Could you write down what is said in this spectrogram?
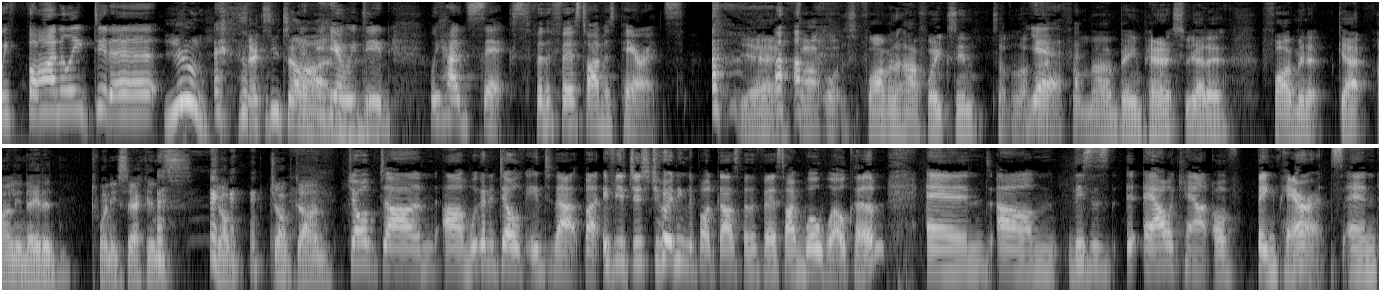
We finally did it. You sexy time. yeah, we did. We had sex for the first time as parents. yeah, five, what, five and a half weeks in, something like Yeah. that, from uh, being parents. We had a five minute gap, only needed 20 seconds. job, job done. Job done. Um, we're going to delve into that. But if you're just joining the podcast for the first time, well, welcome. And um, this is our account of being parents. And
